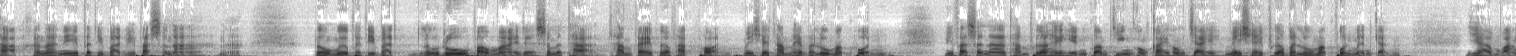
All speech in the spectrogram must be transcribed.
ถะขณะนี้ปฏิบัติวิปัสสนานะลงมือปฏิบัติเรารู้เป้าหมายด้วยสมถะทำไปเพื่อพักผ่อน ไม่ใช่ทำให้บรรลุมรรคผลวิปัสสนาทำเพื่อให้เห็นความจริงของกายของใจ ไม่ใช่เพื่อบรรลุมรรคผลเหมือนกัน อย่าหวัง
